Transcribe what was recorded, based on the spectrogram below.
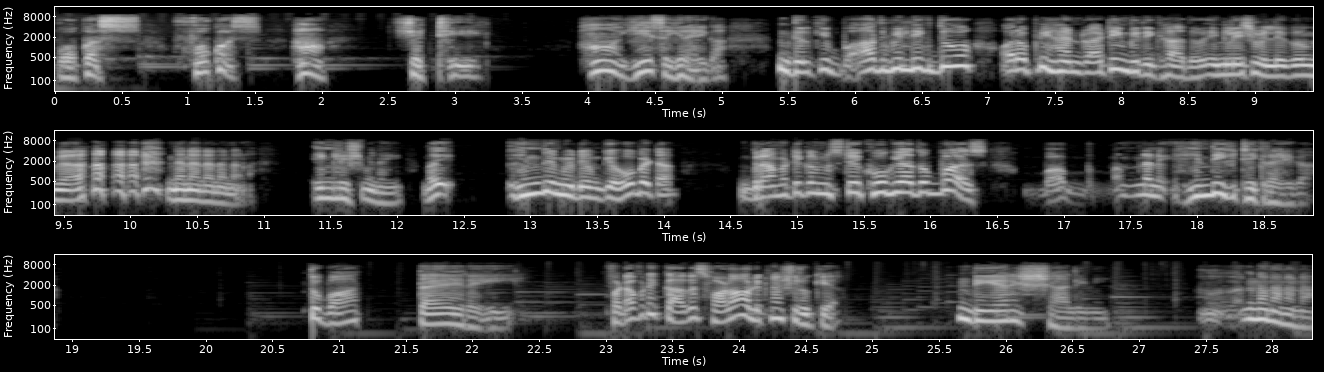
फोकस फोकस हाँ चिट्ठी। हाँ ये सही रहेगा। दिल की बात भी लिख दो और अपनी हैंडराइटिंग भी दिखा दो। इंग्लिश में लिखूँगा। ना ना ना ना ना इंग्लिश में नहीं। भाई, हिंदी मीडियम के हो बेटा। ग्रामेटिकल मिस्टेक हो गया तो बस। नहीं, नहीं हिंदी ही ठीक रहेगा। तो बात तय रही। फटाफट एक कागज़ फाड़ा और लिखना शुरू किया। डियर शालिनी ना ना ना ना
